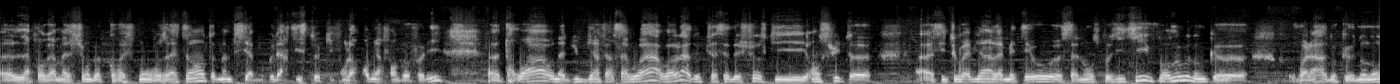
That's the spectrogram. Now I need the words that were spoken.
la programmation doit correspondre aux attentes, même s'il y a beaucoup d'artistes qui font leur première francophonie. Euh, trois, on a dû bien faire savoir. Voilà, donc ça c'est des choses qui ensuite, euh, euh, si tout va bien, la météo s'annonce positive pour nous. Donc voilà, donc non, non,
